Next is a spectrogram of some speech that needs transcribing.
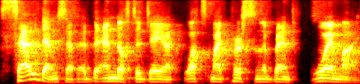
sell themselves at the end of the day. Like, what's my personal brand? Who am I?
